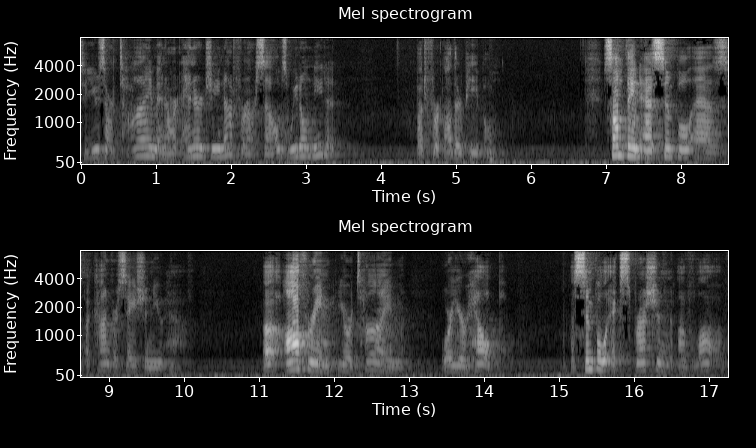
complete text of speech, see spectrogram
to use our time and our energy not for ourselves, we don't need it, but for other people. Something as simple as a conversation you have, uh, offering your time or your help, a simple expression of love.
